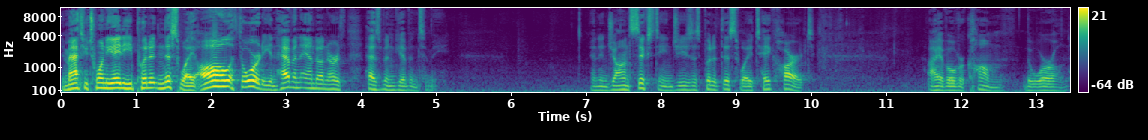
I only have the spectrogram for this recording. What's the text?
In Matthew 28, he put it in this way All authority in heaven and on earth has been given to me. And in John 16, Jesus put it this way Take heart, I have overcome the world.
